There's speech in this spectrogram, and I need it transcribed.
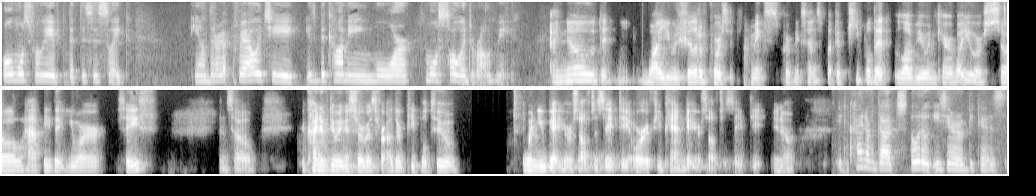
almost relieved that this is like, you know, the reality is becoming more more solid around me. I know that why you would feel it. Of course, it makes perfect sense. But the people that love you and care about you are so happy that you are safe, and so you're kind of doing a service for other people too when you get yourself to safety, or if you can get yourself to safety. You know it kind of got a little easier because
